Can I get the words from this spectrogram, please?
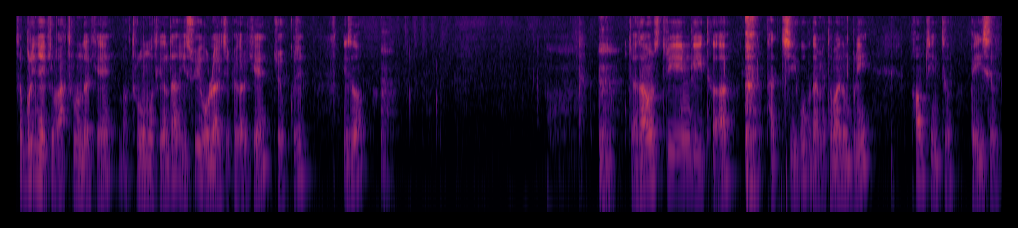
자 물이 이제 이렇게 막 들어온다 이렇게. 막 들어오면 어떻게 한다? 이 수위가 올라가겠지 배가 이렇게 쭉. 그지 그래서 자 다운스트림 게이트가 닫히고 그 다음에 더 많은 물이 펌트 인투 베이슨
